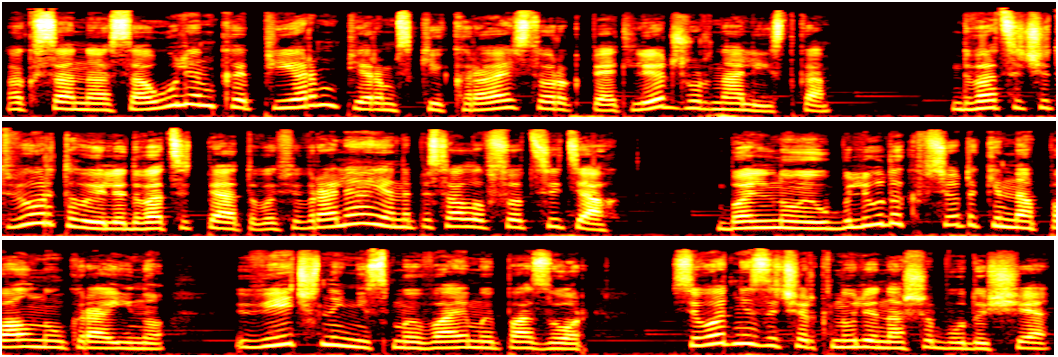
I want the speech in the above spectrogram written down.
Оксана Асауленко, Перм, Пермский край, 45 лет, журналистка. 24 или 25 февраля я написала в соцсетях «Больной ублюдок все-таки напал на Украину. Вечный несмываемый позор. Сегодня зачеркнули наше будущее».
